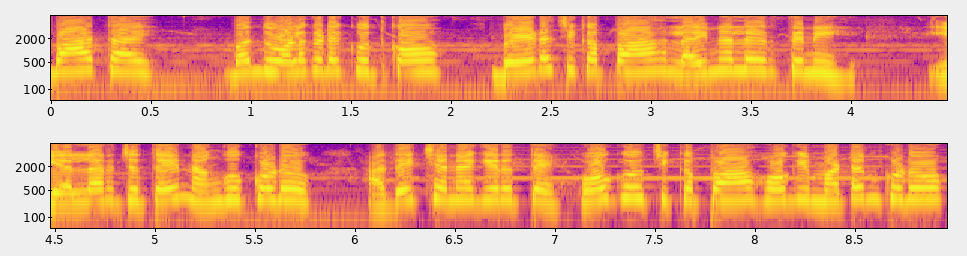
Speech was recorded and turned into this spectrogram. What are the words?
ಬಾ ತಾಯಿ, ಬಂದು ಒಳಗಡೆ ಕೂತ್ಕೋ. ಬೇಡ ಚಿಕ್ಕಪ್ಪ, ಲೈನಲ್ಲೇ ಇರ್ತೀನಿ. ಎಲ್ಲರ ಜೊತೆ ನಂಗೂ ಕೊಡು, ಅದೇ ಚೆನ್ನಾಗಿರುತ್ತೆ. ಹೋಗು ಚಿಕ್ಕಪ್ಪ, ಹೋಗಿ ಮಟನ್ ಕೊಡು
